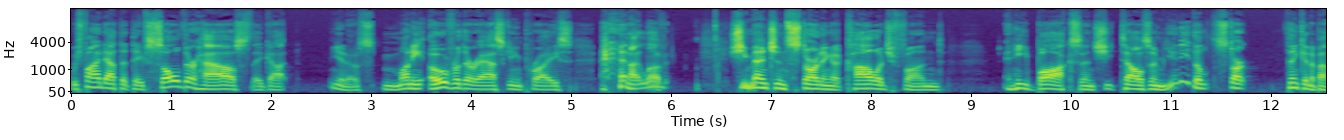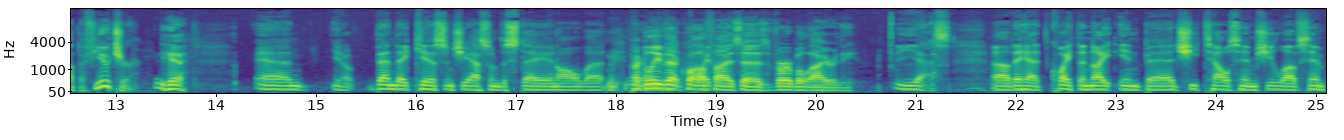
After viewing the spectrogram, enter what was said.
we find out that they've sold their house. They got you know money over their asking price, and I love it. She mentions starting a college fund and he balks and she tells him you need to start thinking about the future. Yeah. And you know then they kiss and she asks him to stay and all that. And i believe that qualifies quite, as verbal irony. Yes. Uh, they had quite the night in bed. She tells him she loves him.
